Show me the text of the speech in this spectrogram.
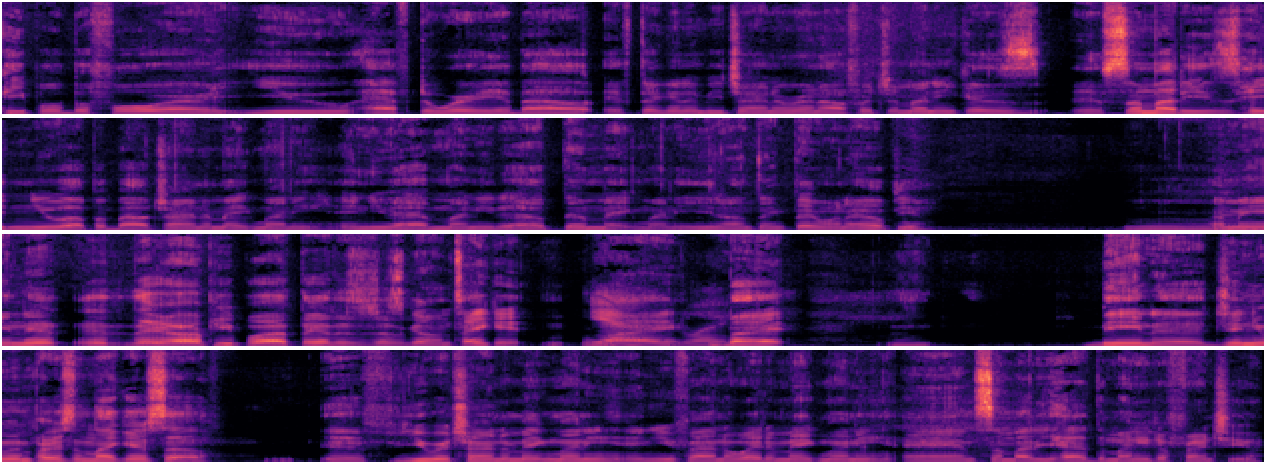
people before you have to worry about if they're going to be trying to run off with your money because if somebody's hitting you up about trying to make money and you have money to help them make money you don't think they want to help you? Mm, i mean it, it, there are people out there that's just going to take it Yeah, like, like- but being a genuine person like yourself if you were trying to make money and you found a way to make money and somebody had the money to front you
